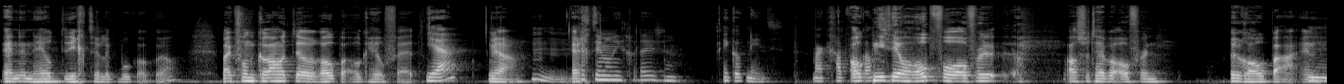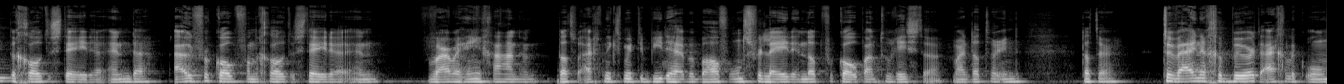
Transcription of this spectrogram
En een heel dichterlijk boek ook wel. Maar ik vond Grand Hotel Europa ook heel vet. Ja? Ja, Hmm, Echt echt. die nog niet gelezen. ik ook niet. Maar ik ga Ook niet heel hoopvol over, als we het hebben over Europa en Mm. de grote steden. En de uitverkoop van de grote steden en waar we heen gaan. En dat we eigenlijk niks meer te bieden hebben behalve ons verleden. En dat verkopen aan toeristen. Maar dat er, in, dat er te weinig gebeurt eigenlijk om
